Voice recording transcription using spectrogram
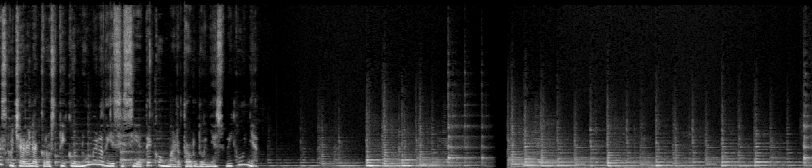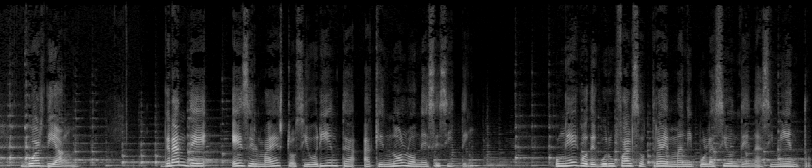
a escuchar el acróstico número 17 con Marta Ordóñez Vicuña. Guardián. Grande es el maestro si orienta a que no lo necesiten. Un ego de gurú falso trae manipulación de nacimiento.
